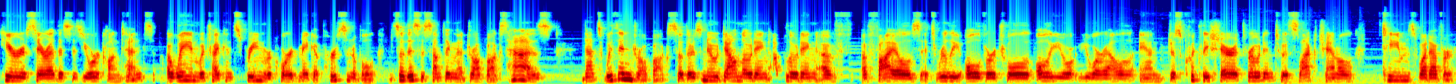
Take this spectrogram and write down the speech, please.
Here, Sarah, this is your content, a way in which I can screen record, make it personable. So, this is something that Dropbox has that's within Dropbox. So, there's no downloading, uploading of, of files. It's really all virtual, all your URL, and just quickly share it, throw it into a Slack channel, Teams, whatever.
